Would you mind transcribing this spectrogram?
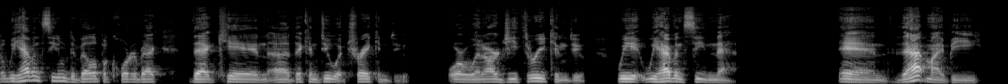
uh, we haven't seen him develop a quarterback that can uh, that can do what Trey can do or what RG3 can do. We we haven't seen that. And that might be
